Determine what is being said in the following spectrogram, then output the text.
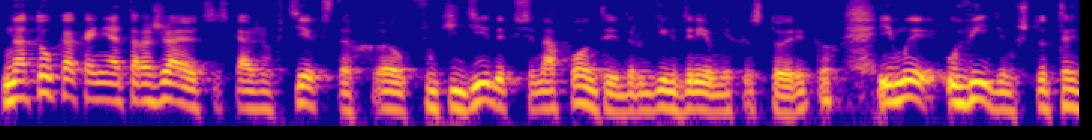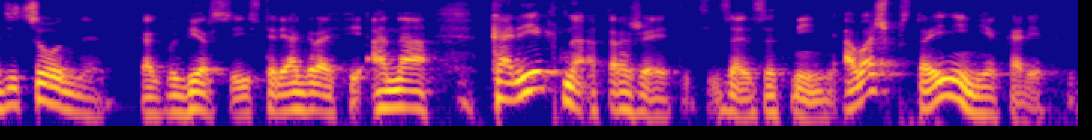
на то, как они отражаются, скажем, в текстах э, Фукидида, Ксенофонта и других древних историков. И мы увидим, что традиционная как бы версия историографии, она корректно отражает эти затмения, а ваше построение некорректно.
